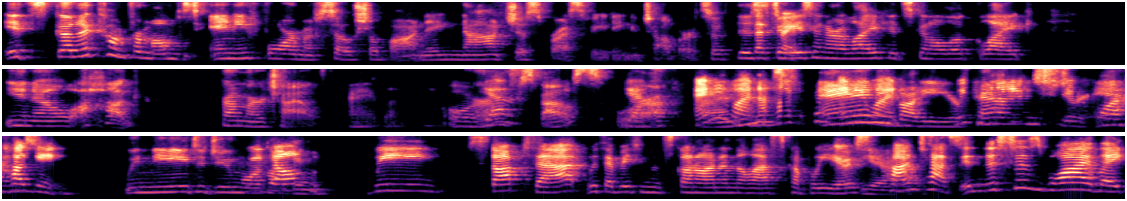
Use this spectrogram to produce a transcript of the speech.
it's going to come from almost any form of social bonding, not just breastfeeding and childbirth. So if this That's phase right. in our life, it's going to look like, you know, a hug from our child. Right. Or yes. our spouse or yes. anyone, a hug from anybody, anyone. your we parents, your or hugging. We need to do more we hugging. We stopped that with everything that's gone on in the last couple years. Yes. Contact. And this is why, like,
